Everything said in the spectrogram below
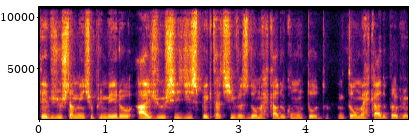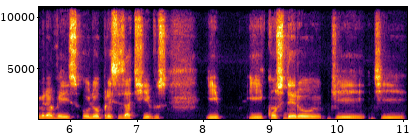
teve justamente o primeiro ajuste de expectativas do mercado como um todo. Então, o mercado, pela primeira vez, olhou para esses ativos e, e considerou de, de,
